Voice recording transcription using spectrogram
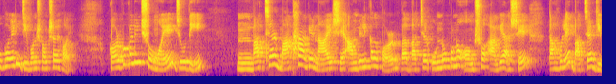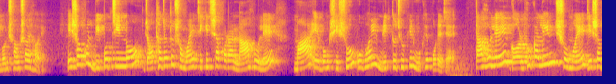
উভয়েরই জীবন সংশয় হয়। গর্ভকালীন সময়ে যদি বাচ্চার মাথা আগে না এসে আম্বেলিকাল কর্ড বা বাচ্চার অন্য কোনো অংশ আগে আসে, তাহলে বাচ্চার জীবন সংশয় হয়। এ সকল বিপদচিহ্ন যথাযথ সময়ে চিকিৎসা করা না হলে মা এবং শিশু উভয়ই মৃত্যু ঝুঁকির মুখে পড়ে যায়। তাহলে গর্ভকালীন সময়ে যেসব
